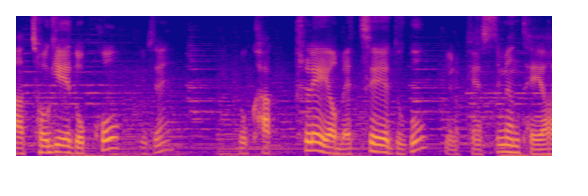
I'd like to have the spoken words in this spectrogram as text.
아 저기에 놓고 이제 요각 플레이어 매트에 두고 이렇게 쓰면 돼요.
